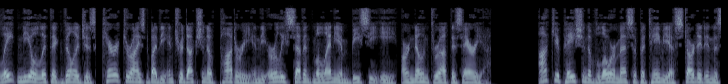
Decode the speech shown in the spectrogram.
Late Neolithic villages, characterized by the introduction of pottery in the early 7th millennium BCE, are known throughout this area. Occupation of Lower Mesopotamia started in the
